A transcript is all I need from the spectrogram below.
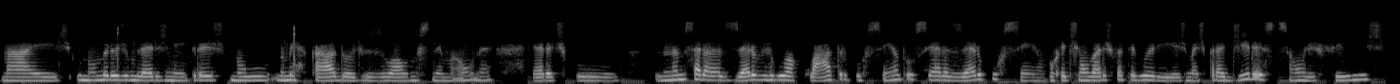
mas o número de mulheres negras no, no mercado audiovisual, no cinemão, né, era tipo. Não lembro se era 0,4% ou se era 0%, porque tinham várias categorias, mas para direção de filmes,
